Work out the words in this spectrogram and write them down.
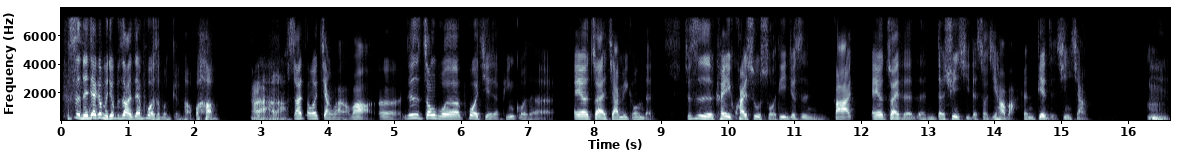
不是，人家根本就不知道你在破什么梗，好不好？好啦好啦，来等我讲完好不好？嗯，就是中国破解的苹果的 AirDrop 加密功能，就是可以快速锁定，就是你发 AirDrop 的人的讯息的手机号码跟电子信箱。嗯，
